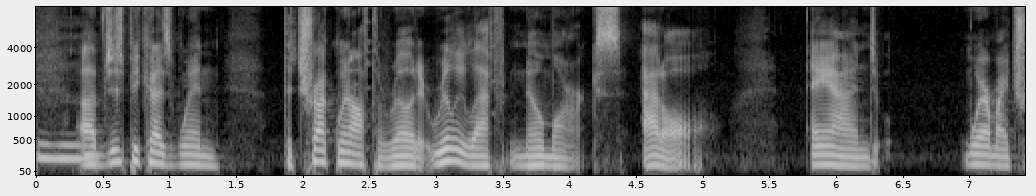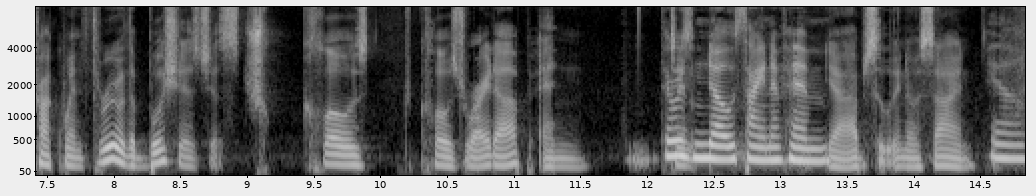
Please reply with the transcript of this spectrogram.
Mm-hmm. uh, just because when the truck went off the road, it really left no marks at all. And where my truck went through, the bushes just closed closed right up and there was no sign of him. yeah, absolutely no sign. Yeah.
